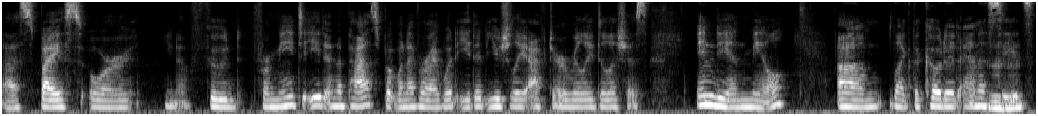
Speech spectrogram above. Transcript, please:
uh, spice or you know food for me to eat in the past. But whenever I would eat it, usually after a really delicious Indian meal, um, like the coated anise Mhm. seeds,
